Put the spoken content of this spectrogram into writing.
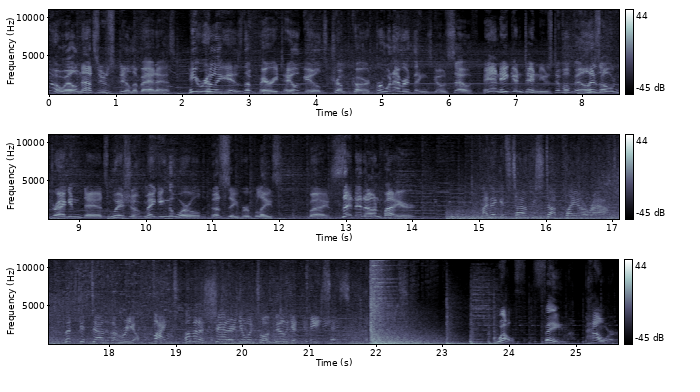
Oh well, Natsu's still a badass. He really is the Fairy Tail Guild's trump card for whenever things go south. And he continues to fulfill his old dragon dad's wish of making the world a safer place by setting it on fire. I think it's time we stop playing around. Let's get down to the real fight. I'm gonna shatter you into a million pieces. Wealth, fame, power.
